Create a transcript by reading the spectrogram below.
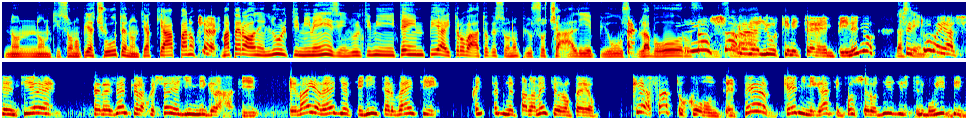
non, non ti sono piaciute, non ti acchiappano, Certo. ma però negli ultimi mesi, negli ultimi tempi hai trovato che sono più sociali e più sul Eh, lavoro. Non solo salario. negli ultimi tempi. negli se sempre. tu vai a sentire, per esempio, la questione degli immigrati e vai a leggerti gli interventi nel Parlamento europeo che ha fatto Conte perché gli immigrati fossero distribuiti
